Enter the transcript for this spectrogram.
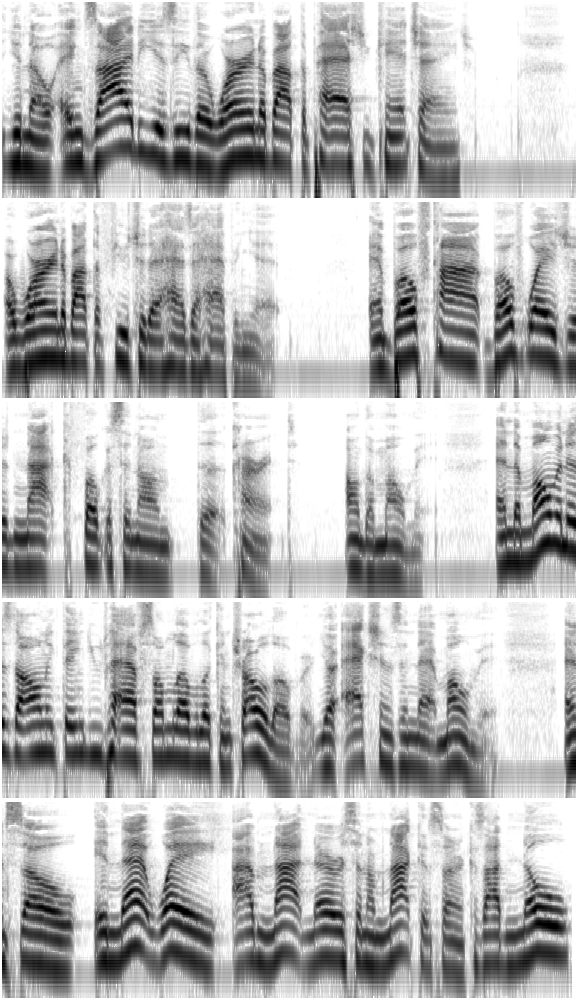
you know anxiety is either worrying about the past you can't change or worrying about the future that hasn't happened yet. And both time both ways you're not focusing on the current on the moment. And the moment is the only thing you have some level of control over your actions in that moment and so in that way i'm not nervous and i'm not concerned because i know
